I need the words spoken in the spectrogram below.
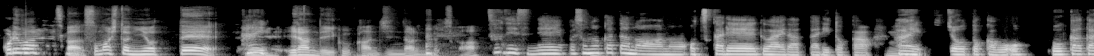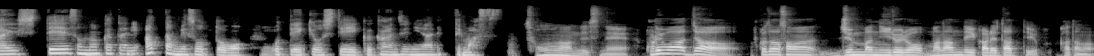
これはあれですか、その人によって、はいえー選んでいく感じになるんですか？そうですね。やっぱりその方の、あの、お疲れ具合だったりとか、うんはい、主張とかをおお伺いして、その方に合ったメソッドをうんご提供していく感じになってます。そうなんですね。これはじゃあ、深澤さんは順番にいろいろ学んでいかれたっていう方な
